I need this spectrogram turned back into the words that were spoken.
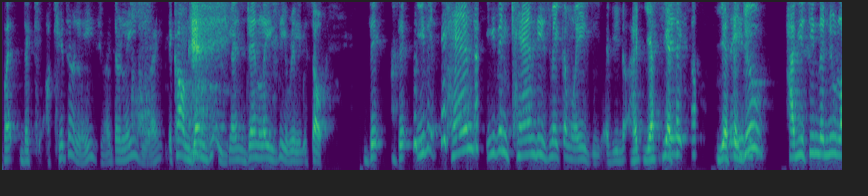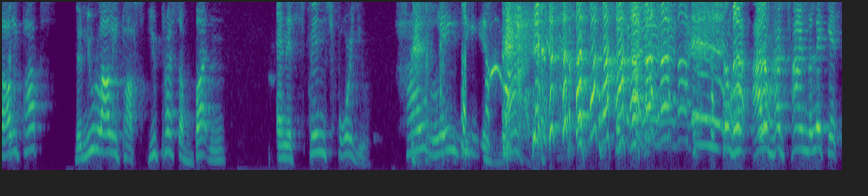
But the oh, kids are lazy, right? They're lazy, right? They call them Gen Z, Gen, Gen lazy, really. So, they, they even can even candies make them lazy. If you know, yes, yes, they, yes, they do. Have you seen the new lollipops? The new lollipops. You press a button, and it spins for you. How lazy is that? don't I don't have time to lick it.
